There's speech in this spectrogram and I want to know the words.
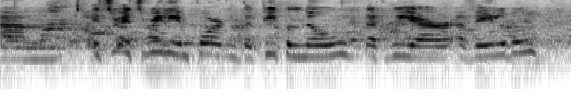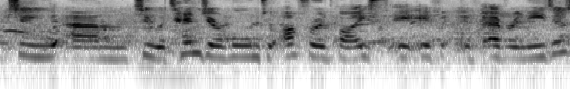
Um, it's, it's really important that people know that we are available to um, to attend your home to offer advice if, if ever needed.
